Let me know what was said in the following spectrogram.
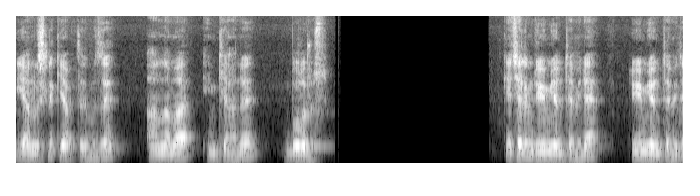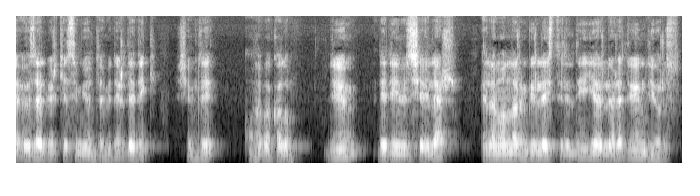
bir yanlışlık yaptığımızı anlama imkanı buluruz. Geçelim düğüm yöntemine. Düğüm yöntemi de özel bir kesim yöntemidir dedik. Şimdi ona bakalım. Düğüm dediğimiz şeyler elemanların birleştirildiği yerlere düğüm diyoruz.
